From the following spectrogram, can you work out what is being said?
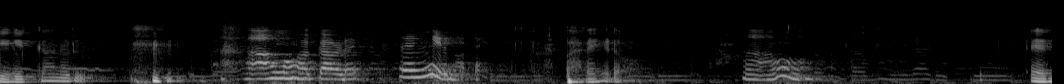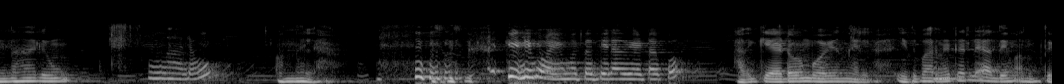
കേൾക്കാനൊരു ആ മോഹൊക്കെ അവിടെ തന്നെ ഇരുന്നോട്ടെ പറയടോ. ആ. എന്നാലും എന്നാലും ഒന്നല്ല. കിളി പോയ മൊത്തത്തിൽ അത് കേട്ടപ്പോ? അത് കേടവും പോയൊന്നുമല്ല ഇത് പറഞ്ഞിട്ടല്ലേ ആദ്യം വന്നത്?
